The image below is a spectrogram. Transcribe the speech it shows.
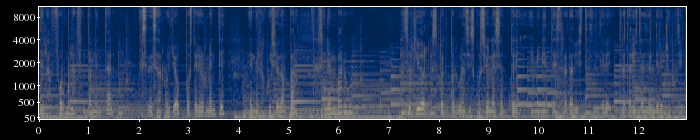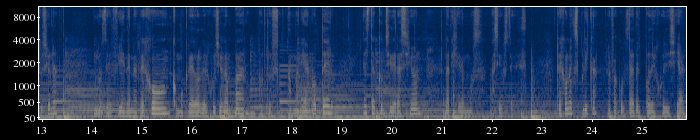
de la fórmula fundamental que se desarrolló posteriormente en el juicio de amparo. Sin embargo, han surgido al respecto algunas discusiones entre eminentes tratadistas del, tratadistas del derecho constitucional, Unos defienden a Rejón como creador del juicio de amparo, otros a Mariano Otero. Esta consideración la dejaremos hacia ustedes. Rejón explica la facultad del Poder Judicial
